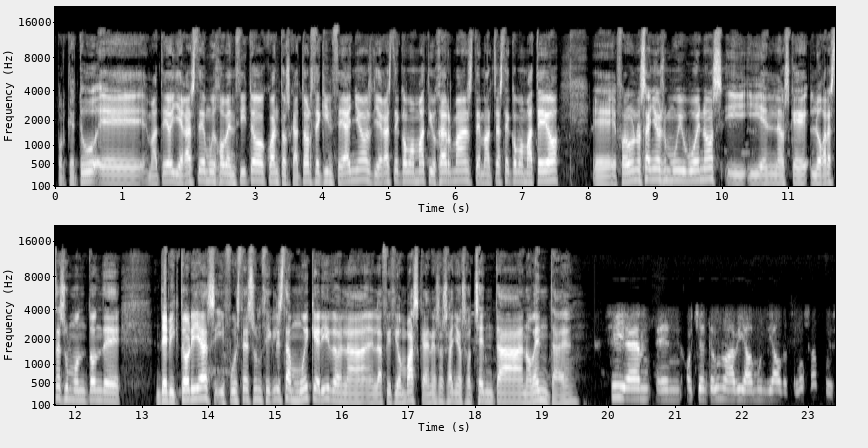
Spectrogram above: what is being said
Porque tú, eh, Mateo, llegaste muy jovencito, ¿cuántos? 14, 15 años, llegaste como Matthew Hermans, te marchaste como Mateo. Eh, fueron unos años muy buenos y, y, en los que lograste un montón de, victorias y fuiste un ciclista muy querido en la, en la afición vasca en esos años 80, 90, ¿eh? Sí, um, en 81 había el Mundial de Tolosa, pues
